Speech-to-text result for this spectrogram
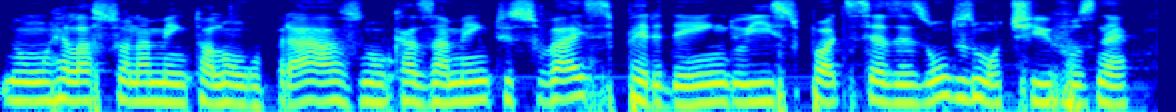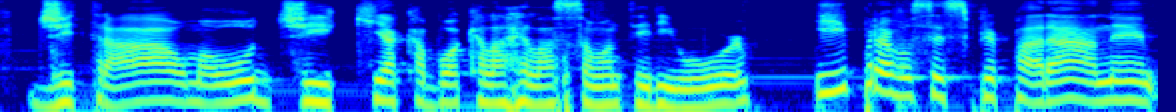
num relacionamento a longo prazo, num casamento, isso vai se perdendo e isso pode ser às vezes um dos motivos, né? De trauma ou de que acabou aquela relação anterior. E para você se preparar, né?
